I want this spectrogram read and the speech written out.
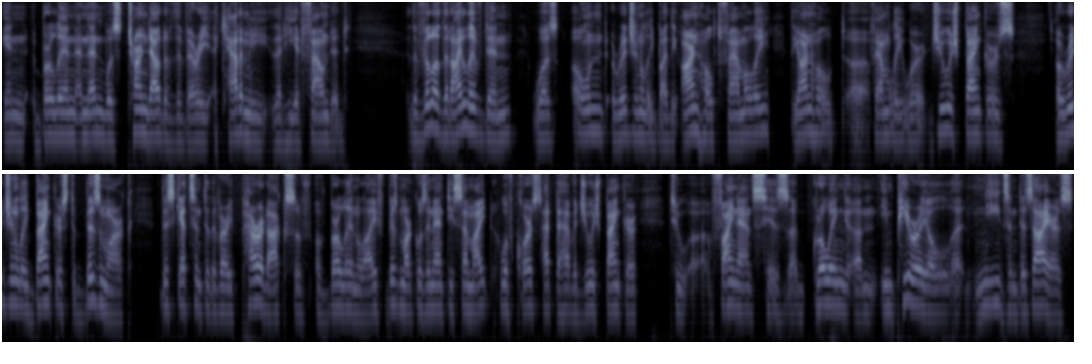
in Berlin and then was turned out of the very academy that he had founded. The villa that I lived in was owned originally by the Arnhold family. The Arnhold uh, family were Jewish bankers, originally bankers to Bismarck. This gets into the very paradox of, of Berlin life. Bismarck was an anti Semite who, of course, had to have a Jewish banker to uh, finance his uh, growing um, imperial uh, needs and desires.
